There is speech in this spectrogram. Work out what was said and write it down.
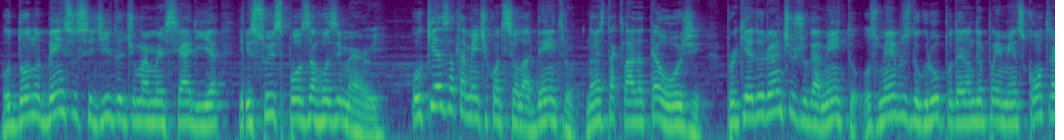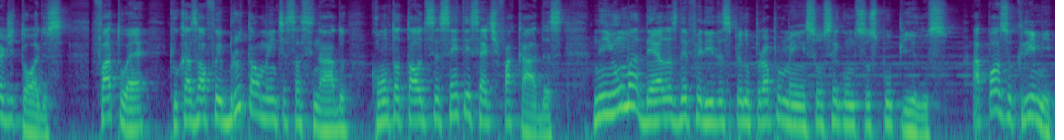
o dono bem-sucedido de uma mercearia, e sua esposa Rosemary. O que exatamente aconteceu lá dentro não está claro até hoje, porque durante o julgamento os membros do grupo deram depoimentos contraditórios. Fato é que o casal foi brutalmente assassinado com um total de 67 facadas, nenhuma delas deferidas pelo próprio Manson, segundo seus pupilos. Após o crime,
